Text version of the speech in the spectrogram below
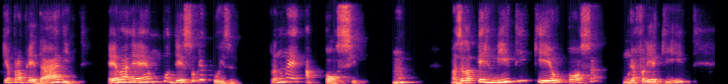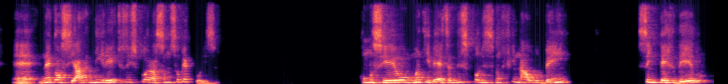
porque a propriedade ela é um poder sobre a coisa, ela não é a posse, né? mas ela permite que eu possa, como já falei aqui, é, negociar direitos de exploração sobre a coisa. Como se eu mantivesse a disposição final do bem sem perdê-lo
